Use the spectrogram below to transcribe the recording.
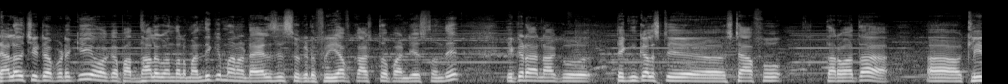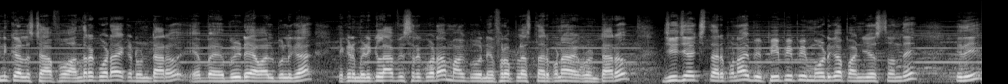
నెల వచ్చేటప్పటికి ఒక పద్నాలుగు వందల మందికి మన డయాలసిస్ ఇక్కడ ఫ్రీ ఆఫ్ కాస్ట్తో పనిచేస్తుంది. ఇక్కడ నాకు టెక్నికల్ స్టే స్టాఫ్ తర్వాత క్లినికల్ స్టాఫ్ అందరూ కూడా ఇక్కడ ఉంటారు. ఎవ్- ఎవ్రీడే అవైలబుల్గా ఇక్కడ మెడికల్ ఆఫీసర్ కూడా మాకు నెఫ్రో ప్లస్ తరపున ఇక్కడ ఉంటారు. జీజీహెచ్ తరపున ఇది పీపీపీ మోడ్గా పనిచేస్తుంది. ఇది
